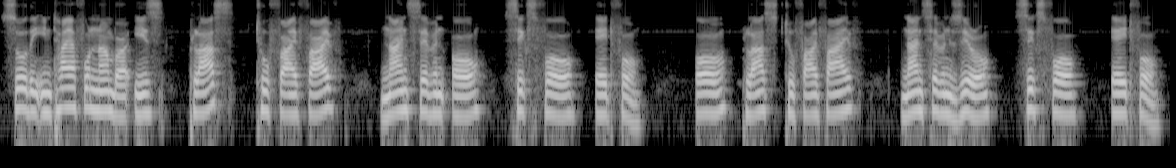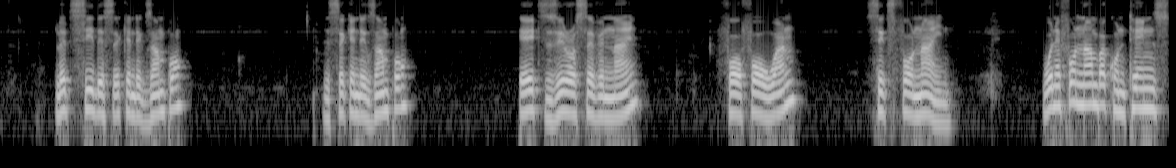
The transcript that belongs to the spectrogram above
So the entire phone number is plus 255 970 6484 or plus 255 970 6484. Let's see the second example. The second example 8079 441 649. When a phone number contains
